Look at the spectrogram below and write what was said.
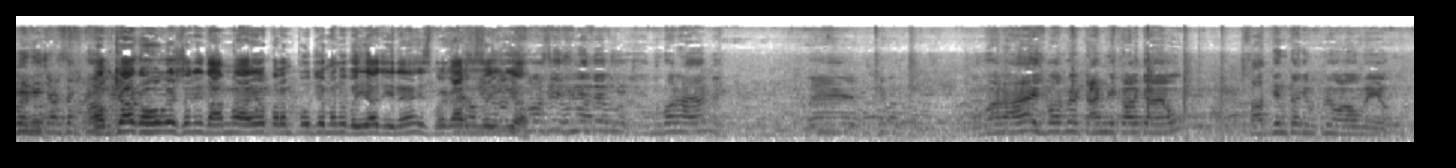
नहीं चढ़ सकती। अब क्या कहोगे शनि धाम में आए हो परम पूज्य मनु भैया जी ने इस प्रकार से सही किया। दोबारा आया मैं। दोबारा आया इस बार मैं टाइम निकाल के आया हूँ। सात दिन तक रुकने वाला हूँ मैं यहाँ।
